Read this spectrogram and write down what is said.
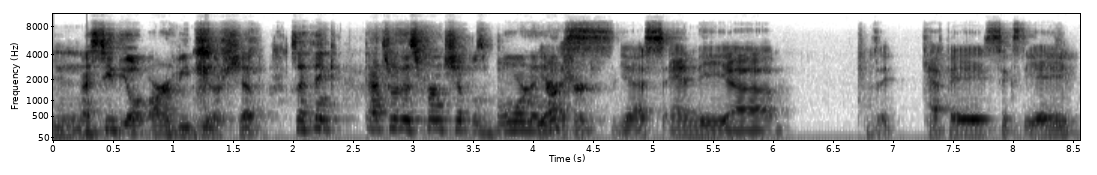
Mhm. and I see the old RV dealership because I think that's where this friendship was born and nurtured. Yes. Yes, and the uh, was it Cafe 68?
